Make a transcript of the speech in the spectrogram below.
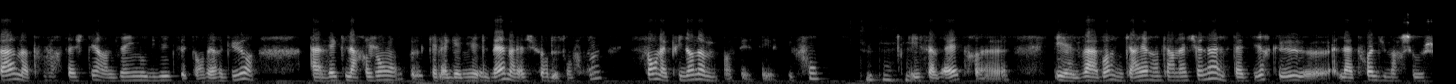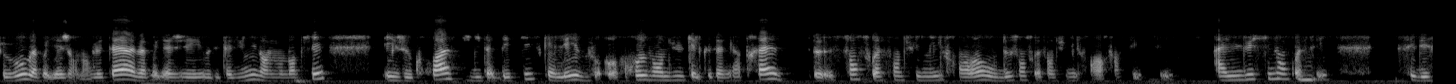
femme à pouvoir s'acheter un bien immobilier de cette envergure avec l'argent euh, qu'elle a gagné elle-même à la sueur de son front, sans l'appui d'un homme. c'est fou. Tout à fait. Et ça va être euh, et elle va avoir une carrière internationale, c'est-à-dire que la toile du marché aux chevaux va voyager en Angleterre, elle va voyager aux États-Unis, dans le monde entier, et je crois, si je dis pas de bêtises, qu'elle est revendue quelques années après 168 euh, 000 francs or ou 268 000 francs or. Enfin, c'est hallucinant, quoi. Mm. C'est des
